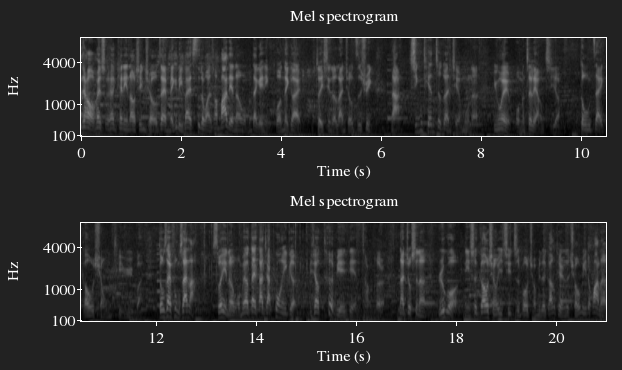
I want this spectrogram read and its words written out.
家好，欢迎收看《Kenny 闹星球》。在每个礼拜四的晚上八点呢，我们带给你国内外最新的篮球资讯。那今天这段节目呢，因为我们这两集啊都在高雄体育馆，都在凤山啦，所以呢，我们要带大家逛一个比较特别一点的场合，那就是呢，如果你是高雄一期直播球迷的钢铁人的球迷的话呢，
